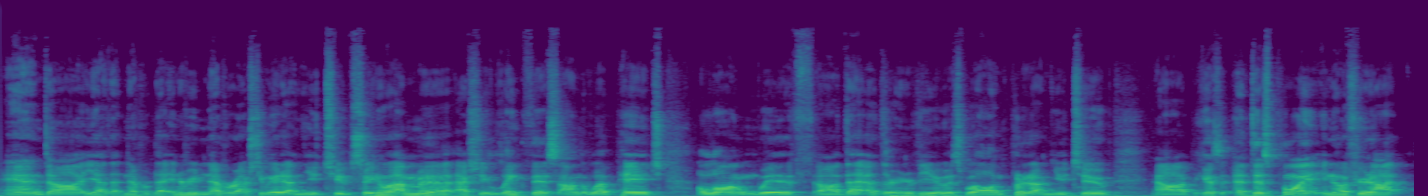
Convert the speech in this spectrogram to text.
and uh, yeah, that never that interview never actually made it on YouTube. So you know, what? I'm gonna actually link this on the web page along with uh, that other interview as well, and put it on YouTube uh, because at this point, you know, if you're not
